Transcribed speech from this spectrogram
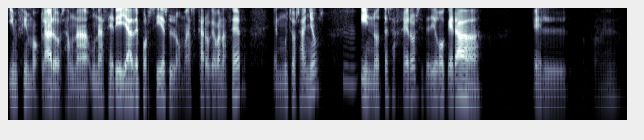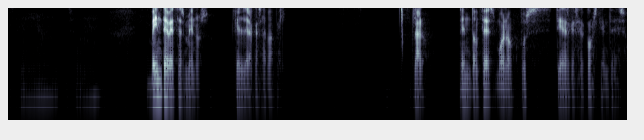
ínfimo, claro. O sea, una, una serie ya de por sí es lo más caro que van a hacer en muchos años. Ujú. Y no te exagero si te digo que era el. a ver, 20 veces menos que el de la casa de papel. Claro. Entonces, bueno, pues tienes que ser consciente de eso.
